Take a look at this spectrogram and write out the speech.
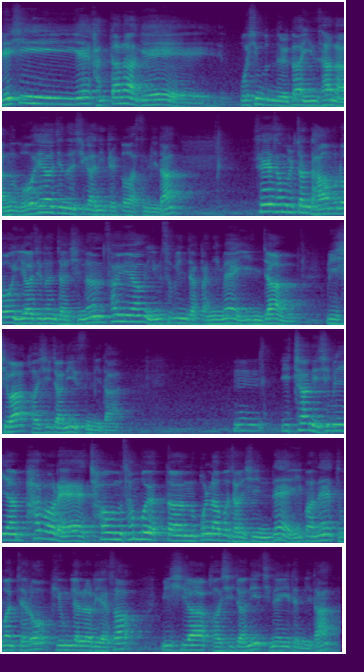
4시에 간단하게 오신 분들과 인사 나누고 헤어지는 시간이 될 것 같습니다. 새해 선물전 다음으로 이어지는 전시는 서유영 임수빈 작가님의 인전 미시와 거시전이 있습니다. 음, 2021년 8월에 처음 선보였던 콜라보 전시인데 이번에 두 번째로 비움갤러리에서 미시와 거시전이 진행이 됩니다.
